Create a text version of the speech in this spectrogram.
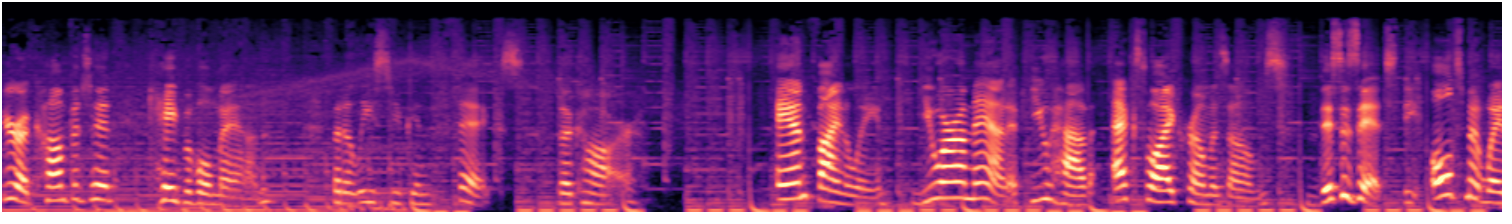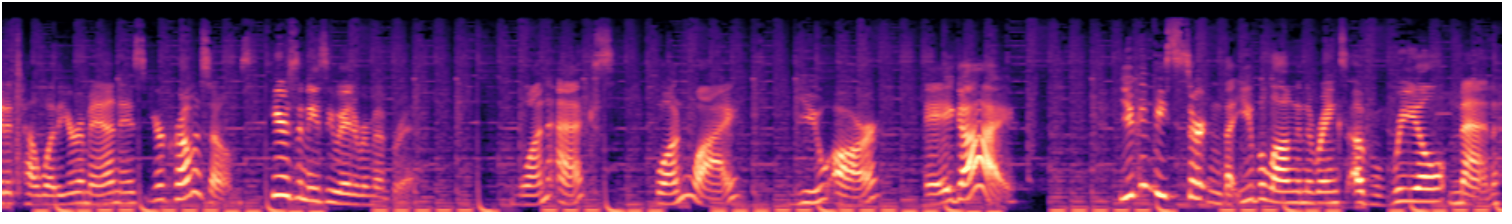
you're a competent, capable man but at least you can fix the car. And finally, you are a man if you have XY chromosomes. This is it. The ultimate way to tell whether you're a man is your chromosomes. Here's an easy way to remember it. One X, one Y, you are a guy. You can be certain that you belong in the ranks of real men,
